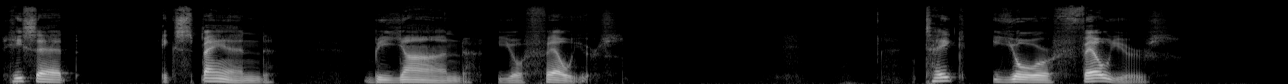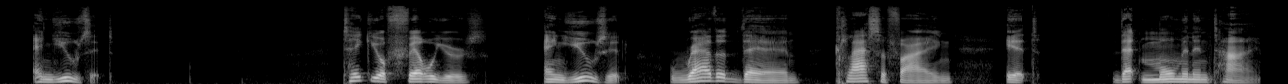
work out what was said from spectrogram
He said, "Expand beyond your failures. Take your failures." and use it. Take your failures and use it rather than classifying it that moment in time.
